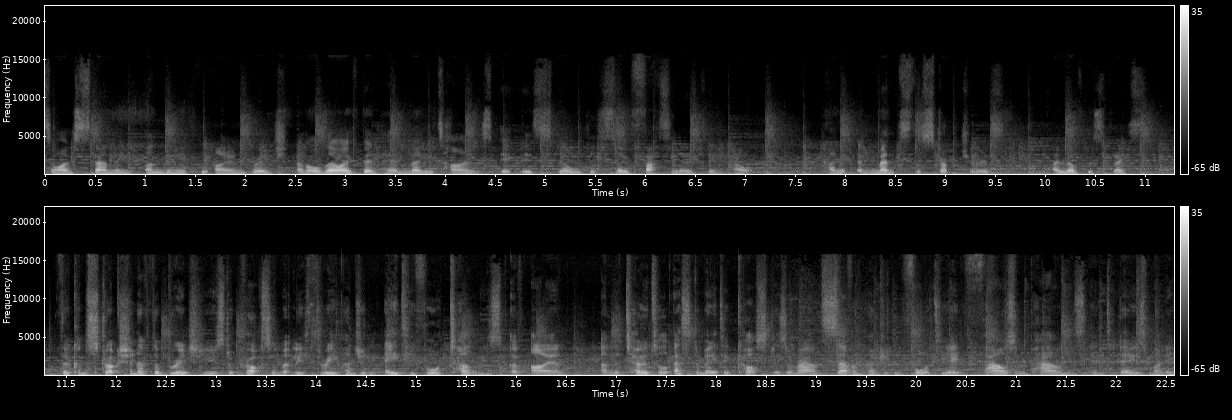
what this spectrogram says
So I'm standing underneath the Iron Bridge and although I've been here many times, it is still just so fascinating how kind of immense the structure is. I love this place. The construction of the bridge used approximately 384 tonnes of iron and the total estimated cost is around £748,000 in today's money.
